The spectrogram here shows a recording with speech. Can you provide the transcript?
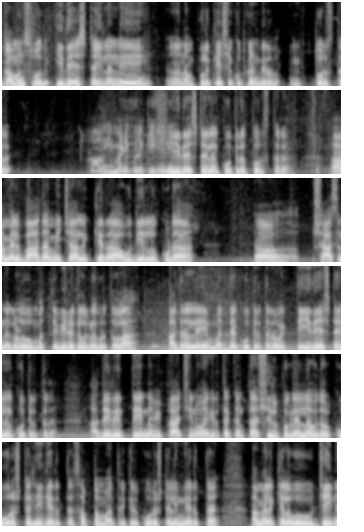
ಗಮನಿಸ್ಬೋದು ಇದೇ ಸ್ಟೈಲಲ್ಲಿ ಆ, ನಮ್ಮ ಪುಲಕೇಶಿ ಕುತ್ಕೊಂಡಿರೋದು ಈಗ ತೋರಿಸ್ತಾರೆ. ಹಾ ಇಮ್ಮಡಿ ಪುಲಕೇಶಿ. ಇದೇ ಸ್ಟೈಲಲ್ಲಿ ಕೂತಿರೋದು ತೋರಿಸ್ತಾರೆ. ಆಮೇಲೆ ಬಾದಾಮಿ ಚಾಲುಕ್ಯರ ಅವಧಿಯಲ್ಲೂ ಕೂಡ ಶಾಸನಗಳು ಮತ್ತು ವೀರಗಲ್ಗಳು ಬರ್ತವಲ್ಲ, ಅದರಲ್ಲಿ ಮಧ್ಯೆ ಕೂತಿರ್ತಾರೋ ವ್ಯಕ್ತಿ ಇದೇ ಸ್ಟೈಲಲ್ಲಿ ಕೂತಿರ್ತಾರೆ. ಅದೇ ರೀತಿ ನಮಗೆ ಪ್ರಾಚೀನವಾಗಿರ್ತಕ್ಕಂಥ ಶಿಲ್ಪಗಳೆಲ್ಲ ಇದಾವೆ. ಕೂರೋ ಸ್ಟೈಲ್ ಹೀಗೆ ಇರುತ್ತೆ. ಸಪ್ತಮಾತ್ರಿಕರ ಕೂರೋ ಸ್ಟೈಲ್ ಹಿಂಗೆ ಇರುತ್ತೆ. ಆಮೇಲೆ ಕೆಲವು ಜೈನ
